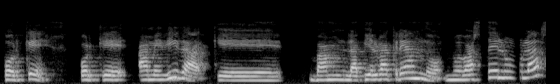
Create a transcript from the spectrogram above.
¿Por qué? Porque a medida que la piel va creando nuevas células,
